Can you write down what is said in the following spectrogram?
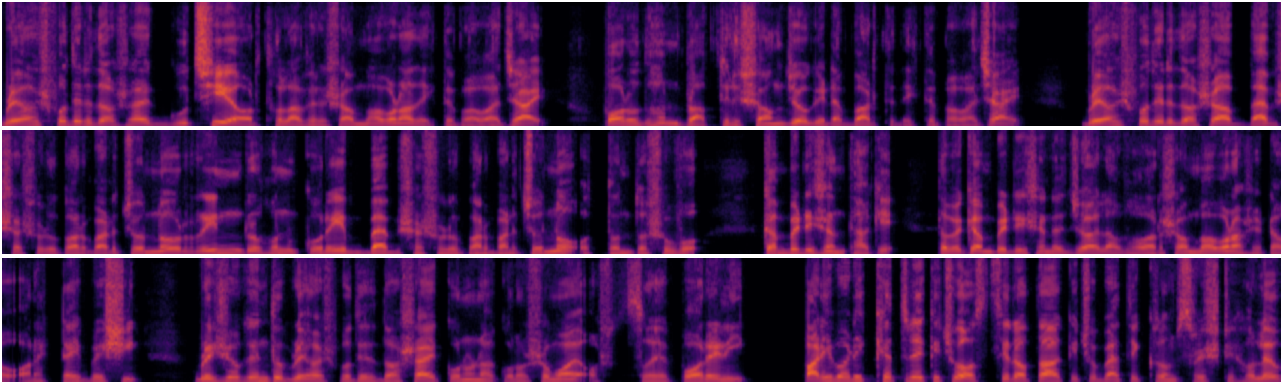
বৃহস্পতির দশায় গুছিয়ে অর্থ লাভের সম্ভাবনা দেখতে পাওয়া যায়। পরধন প্রাপ্তির সংযোগ এটা বাড়তে দেখতে পাওয়া যায়। বৃহস্পতির দশা, ব্যবসা শুরু করবার জন্য, ঋণ গ্রহণ করে ব্যবসা শুরু করবার জন্য অত্যন্ত শুভ। কম্পিটিশন থাকে। তবে কম্পিটিশনে জয়লাভ হওয়ার সম্ভাবনা সেটাও অনেকটাই বেশি। বৃষ কিন্তু বৃহস্পতির দশায় কোনো না কোনো সময় অসুস্থ হয়ে পড়েনি। পারিবারিক ক্ষেত্রে কিছু অস্থিরতা, কিছু ব্যতিক্রম সৃষ্টি হলেও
